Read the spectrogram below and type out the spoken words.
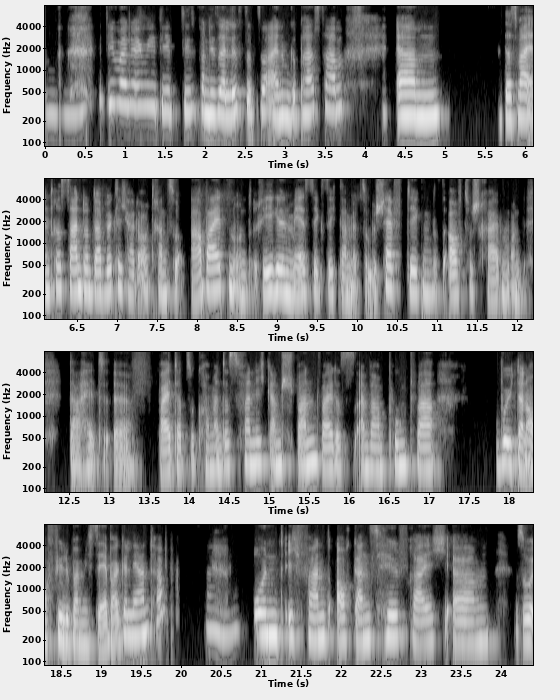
mhm. die man irgendwie, die, die, von dieser Liste zu einem gepasst haben. Ähm, das war interessant und da wirklich halt auch dran zu arbeiten und regelmäßig sich damit zu beschäftigen, das aufzuschreiben und da halt äh, weiterzukommen. Das fand ich ganz spannend, weil das einfach ein Punkt war, wo ich dann auch viel über mich selber gelernt habe. Mhm. Und ich fand auch ganz hilfreich ähm, so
